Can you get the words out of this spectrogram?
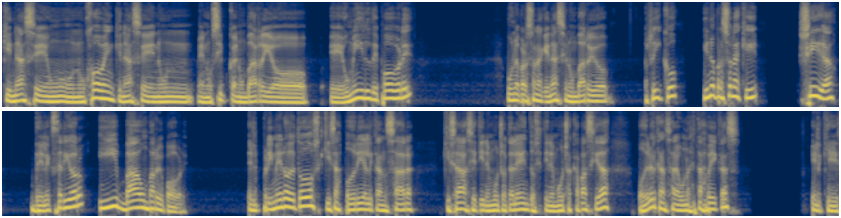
que nace, un, joven que nace en un, en un en un barrio eh, humilde, pobre, una persona que nace en un barrio rico y una persona que llega del exterior y va a un barrio pobre. El primero de todos quizás podría alcanzar, quizás si tiene mucho talento, si tiene mucha capacidad, podría alcanzar alguna de estas becas. El que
